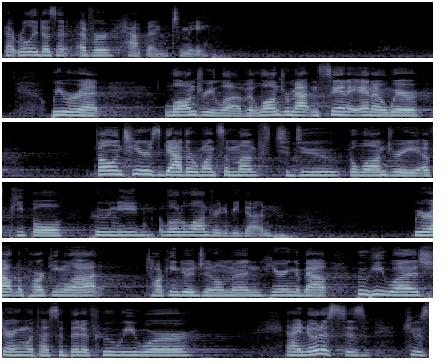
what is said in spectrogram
That really doesn't ever happen to me. We were at Laundry Love, a laundromat in Santa Ana, where volunteers gather once a month to do the laundry of people who need a load of laundry to be done. We were out in the parking lot talking to a gentleman, hearing about who he was, sharing with us a bit of who we were. And I noticed as he was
